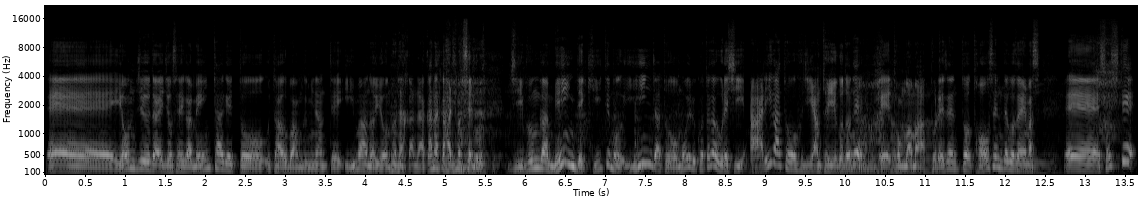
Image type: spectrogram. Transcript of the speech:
えー、40代女性がメインターゲットを歌う番組なんて今の世の中なかなかありません。自分がメインで聞いてもいいんだと思えることが嬉しい。ありがとう藤庵ということで、えー、とんママプレゼント当選でございます、えー、そして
